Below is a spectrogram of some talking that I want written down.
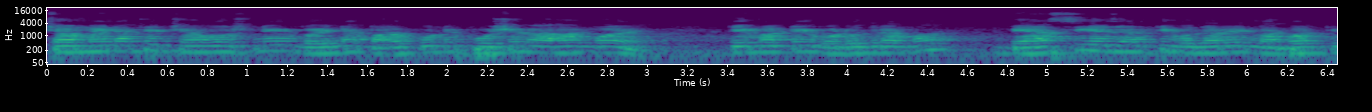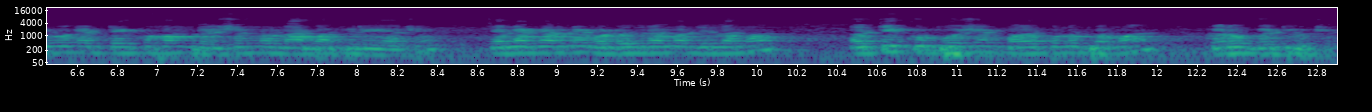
છ મહિનાથી છ વર્ષની વયના બાળકોને પોષણ આહાર મળે તે માટે વડોદરામાં બ્યાસી હજારથી વધારે લાભાર્થીઓને ટેક હોમ રેશનનો લાભ આપી રહ્યા છે, જેના કારણે વડોદરામાં જિલ્લામાં અતિ કુપોષણ બાળકોનું પ્રમાણ ઘણું ઘટ્યું છે.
